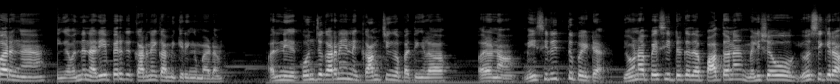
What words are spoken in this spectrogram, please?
பாருங்க. நீங்கள் வந்து நிறைய பேருக்கு கருணை காமிக்கிறீங்க மேடம் அது நீங்கள் கொஞ்சம் காரணம் எனக்கு காமிச்சிங்க பார்த்தீங்களா அதில் நான் மெய் சிரித்து போயிட்டேன். யோனா பேசிகிட்டு இருக்கதை பார்த்தோன்னே மெலிஷாவோ யோசிக்கிறா.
